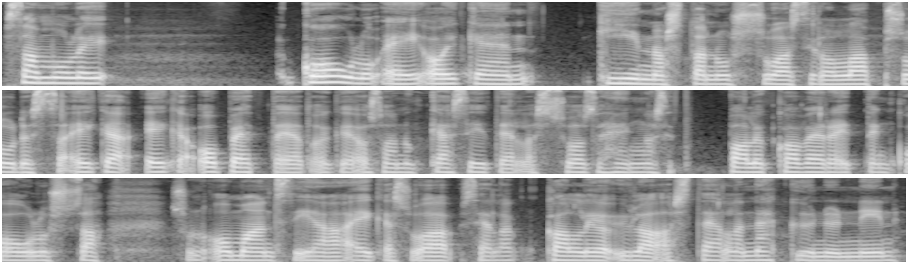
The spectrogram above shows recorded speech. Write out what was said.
Samuli, koulu ei oikein kiinnostanut sua silloin lapsuudessa, eikä, eikä opettajat oikein osannut käsitellä sua. Sä hengasit paljon kavereitten koulussa sun oman sijaan, eikä sua siellä Kallio yläasteella näkynyt, niin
